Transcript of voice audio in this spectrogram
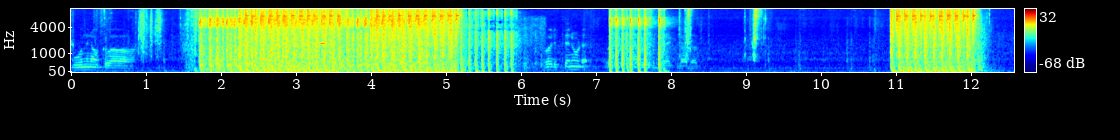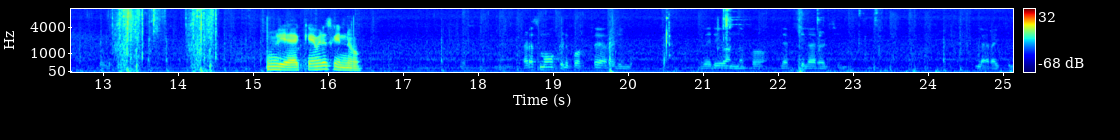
മൂന്ന് നോക്ക് വാ വാ, വാ. ഒരുത്തനൂടെ ഒരുത്തനാ. എ കെമിന്റെ സ്കിന്നോ അവിടെ സ്മോക്ക് ഇട് പുറത്ത് റെഡി ഉണ്ട്. ഇവർ വന്നപ്പോ ലെഫ്റ്റിൽ ആരോ അടിച്ചു ഇല്ല റൈറ്റിൽ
